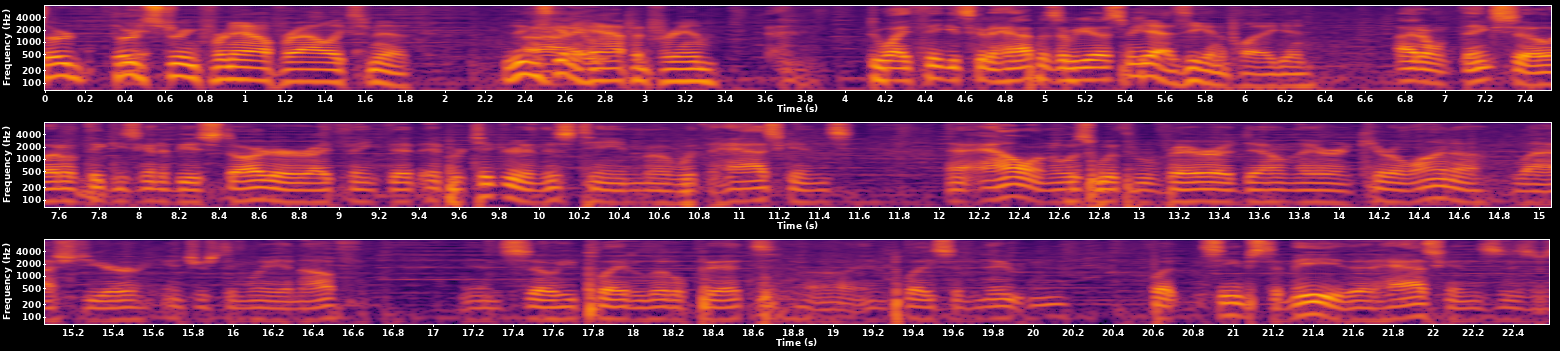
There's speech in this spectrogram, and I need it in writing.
third third string for now for Alex Smith. You think it's going to I- happen for him? Do I think it's going to happen? Is that what you asked me? Yeah, is he going to play again? I don't think so. I don't think he's going to be a starter. I think that, in particular in this team uh, with the Haskins, uh, Allen was with Rivera down there in Carolina last year, interestingly enough. And so he played a little bit uh, in place of Newton. But it seems to me that Haskins is,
